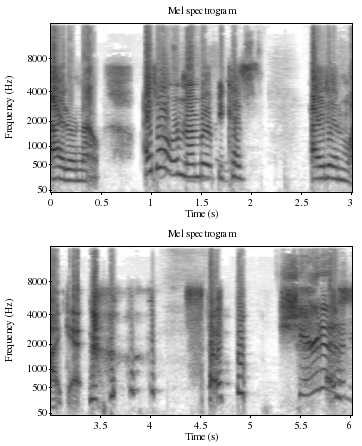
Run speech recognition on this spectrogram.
I don't know. I don't remember because I didn't like it. so Sheridan had a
